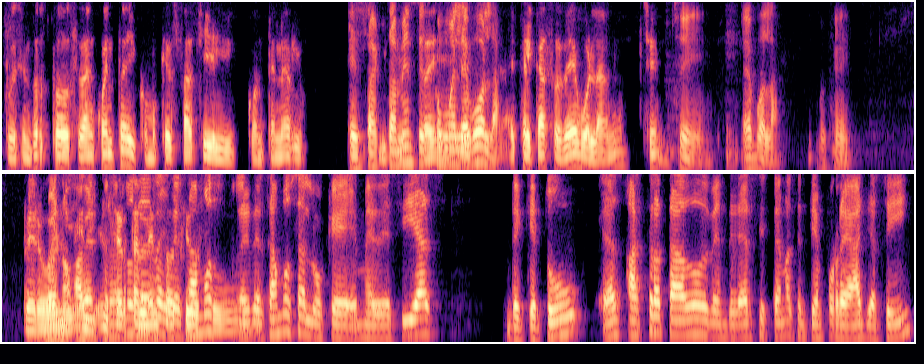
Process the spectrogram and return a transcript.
pues entonces todos se dan cuenta y como que es fácil contenerlo. Pues, Exactamente, es como el ébola. Es el caso de ébola, ¿no? Sí, sí ébola. Ok. Pero bueno, a ver, entonces regresamos, regresamos a lo que me decías de que tú has tratado de vender sistemas en tiempo real y así,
